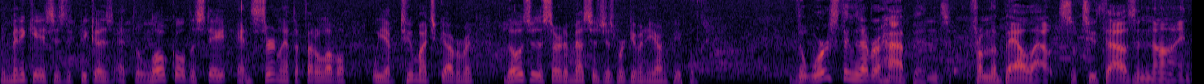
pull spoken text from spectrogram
In many cases, it's because at the local, the state, and certainly at the federal level, we have too much government. Those are the sort of messages we're giving to young people. The worst thing that ever happened from the bailouts of 2009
